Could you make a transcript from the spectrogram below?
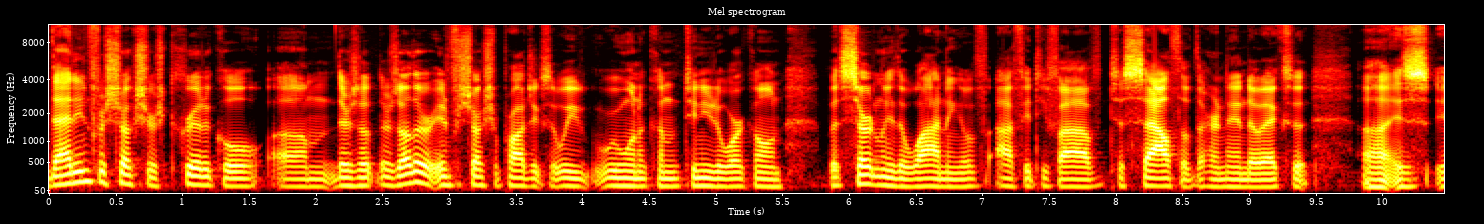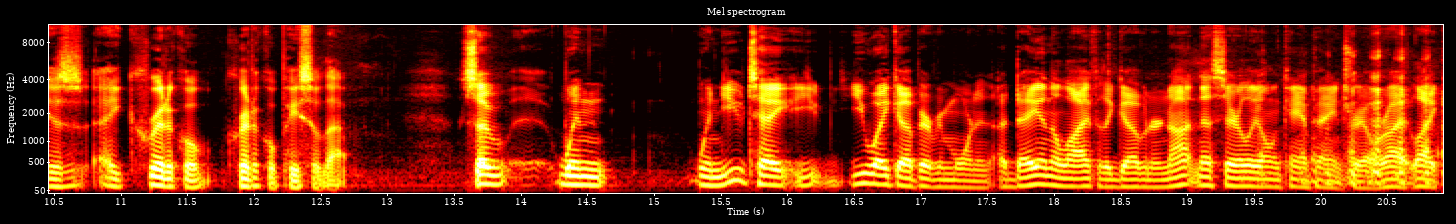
that infrastructure is critical. Um, there's a, there's other infrastructure projects that we, we want to continue to work on, but certainly the widening of I-55 to south of the Hernando exit uh, is is a critical critical piece of that. So when when you take you, you wake up every morning, a day in the life of the governor, not necessarily on campaign trail, right? Like,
